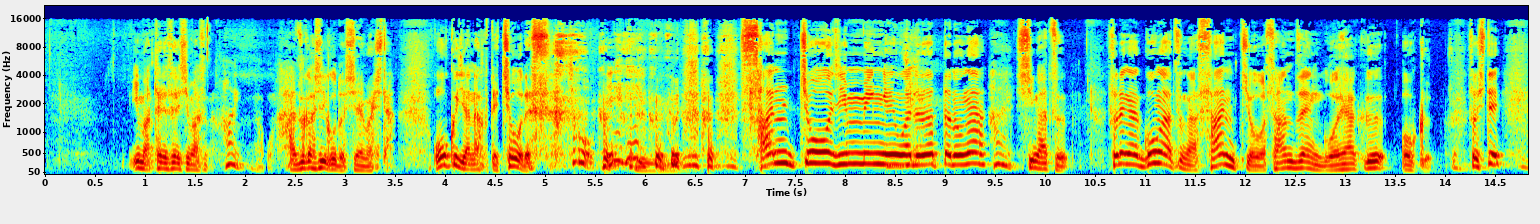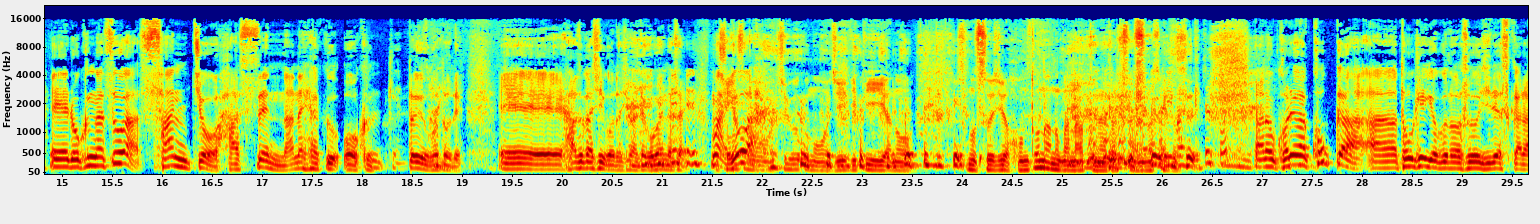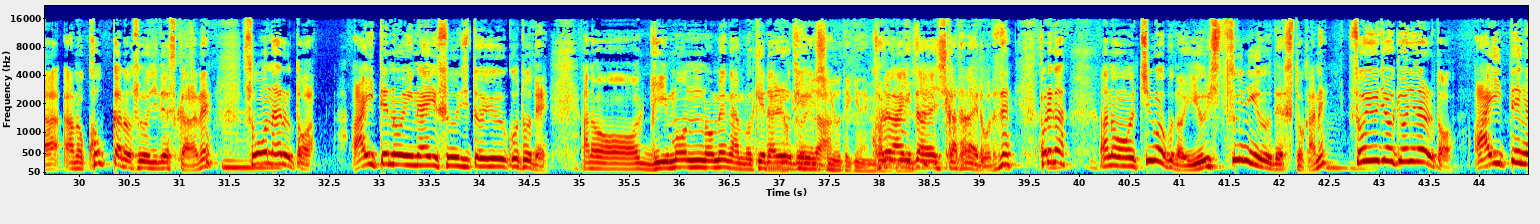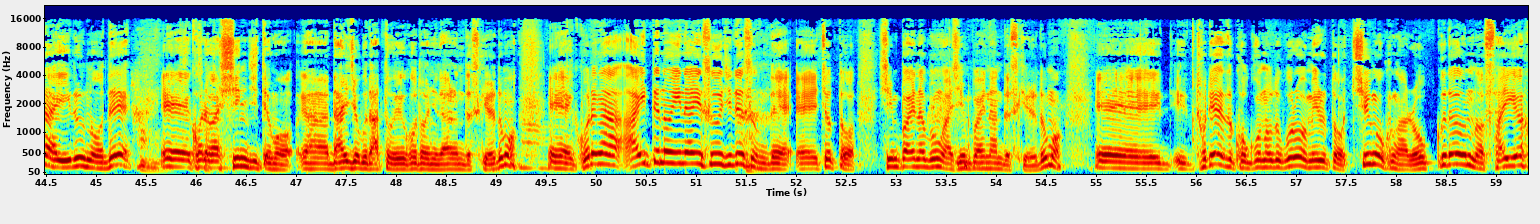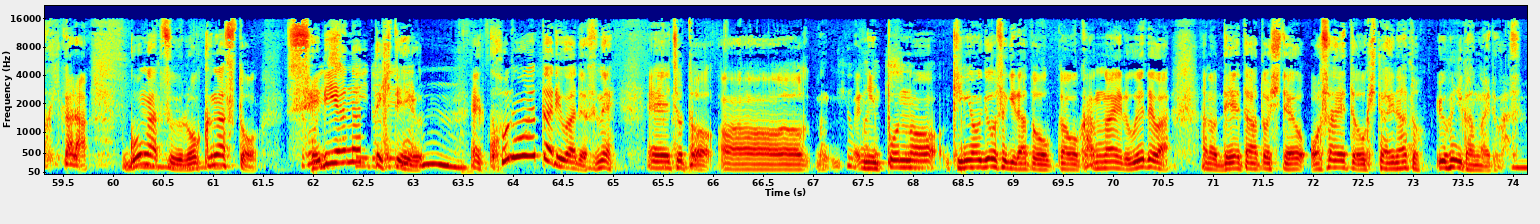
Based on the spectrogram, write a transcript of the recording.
今訂正します。はい。恥ずかしいことしちゃいました。億じゃなくて兆です。兆、えー、3兆人民元割れだったのが4月。はいそれが5月が3兆3500億。そして、えー、6月は3兆8700億ということで、はい、えー、恥ずかしいことしまってごめんなさい。まあ、要は。中国も GDP、あの、その数字は本当なのかなっていうのはたくさんありますけど。あの、これは国家統計局の数字ですから、あの、国家の数字ですからね、うそうなると、相手のいない数字ということで、あの、疑問の目が向けられるというのは、これは致し方ないところですね。これが、あの、中国の輸出入ですとかね、そういう状況になると、相手がいるので、はい、えー、これは信じても大丈夫だということになるんですけれども、えー、これが相手のいない数字ですんで、えー、ちょっと心配な分は心配なんですけれども、えー、とりあえずここのところを見ると、中国がロックダウンの最悪期から5月、6月と競り上がってってきている。うん、えこのあたりはですね、えー、ちょっと、日本の企業業績だとかを考える上では、あのデータとして抑えておきたいなというふうに考えています。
